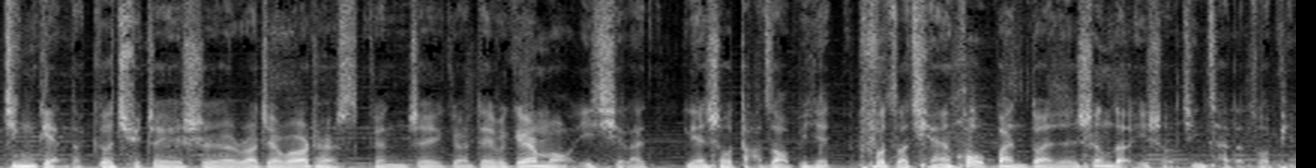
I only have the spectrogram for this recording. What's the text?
经典的歌曲，这也是 Roger Waters 跟这个 David Gilmour 一起来联手打造，并且负责前后半段人生的一首精彩的作品。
